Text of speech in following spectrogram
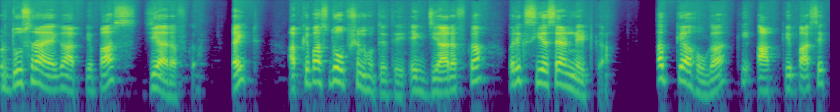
और दूसरा आएगा आपके पास जी का राइट आपके पास दो ऑप्शन होते थे, एक जी का और एक सी नेट का। अब क्या होगा कि आपके पास एक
